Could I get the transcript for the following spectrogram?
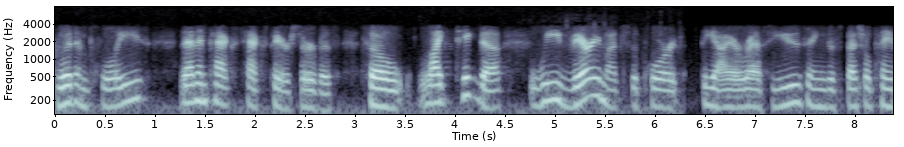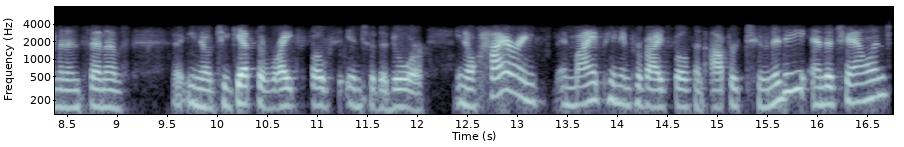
good employees, that impacts taxpayer service. So, like TIGTA, we very much support the IRS using the special payment incentives, you know, to get the right folks into the door. You know, hiring, in my opinion, provides both an opportunity and a challenge.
